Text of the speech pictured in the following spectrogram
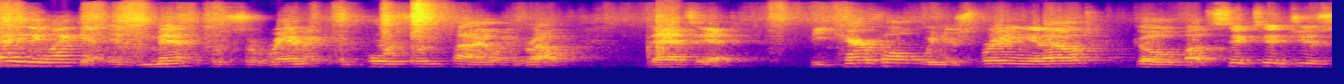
anything like that. It's meant for ceramic and porcelain tile and grout. That's it. Be careful when you're spraying it out. Go about six inches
